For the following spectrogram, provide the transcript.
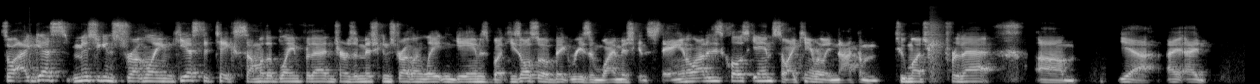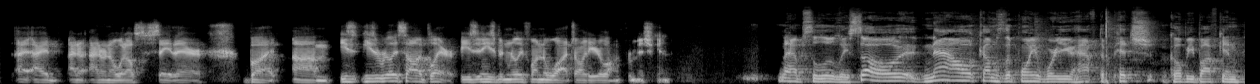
so I guess Michigan struggling. He has to take some of the blame for that in terms of Michigan struggling late in games, but he's also a big reason why Michigan's staying in a lot of these close games. So I can't really knock him too much for that. Um, yeah, I, I I, I, I don't know what else to say there, but um, he's he's a really solid player. He's he's been really fun to watch all year long for Michigan. Absolutely. So now comes the point where you have to pitch Kobe Bufkin,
